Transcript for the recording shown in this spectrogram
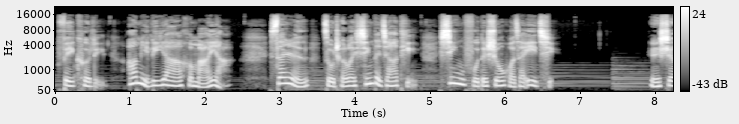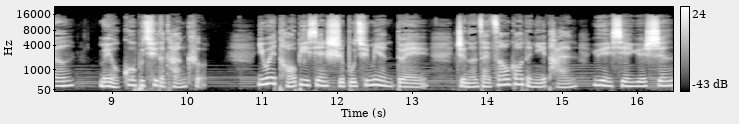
菲克里、阿米莉亚和玛雅三人组成了新的家庭，幸福地生活在一起。人生。没有过不去的坎坷，一味逃避现实，不去面对，只能在糟糕的泥潭越陷越深，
